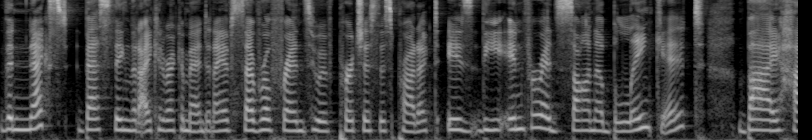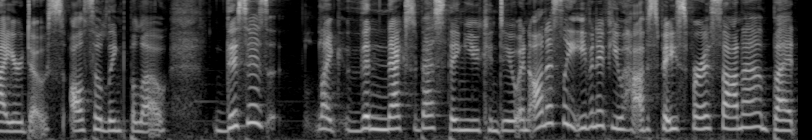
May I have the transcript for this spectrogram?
the next best thing that I could recommend, and I have several friends who have purchased this product, is the infrared sauna blanket by Higher Dose, also linked below. This is like the next best thing you can do. And honestly, even if you have space for a sauna, but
